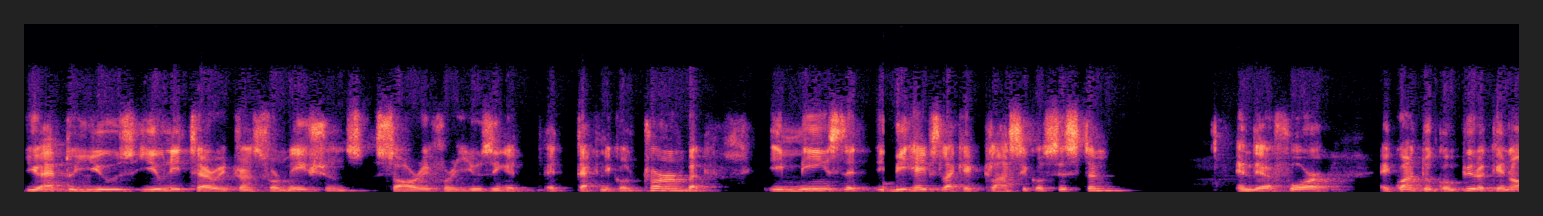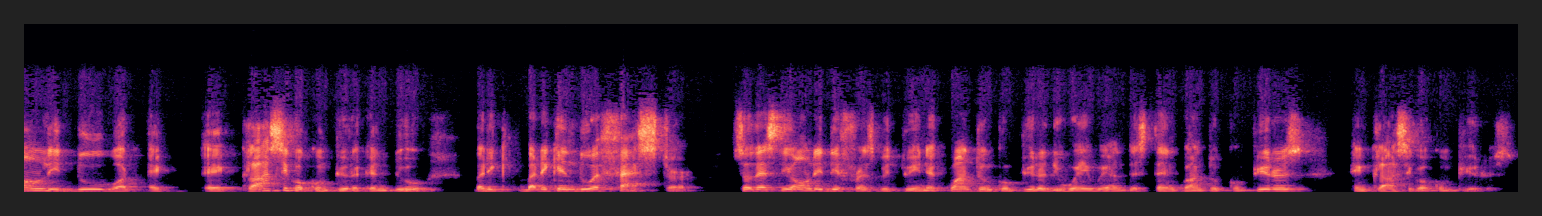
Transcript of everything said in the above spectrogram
You have to use unitary transformations. Sorry for using a, a technical term, but it means that it behaves like a classical system. And therefore, a quantum computer can only do what a, a classical computer can do, but it, but it can do it faster. So that's the only difference between a quantum computer, the way we understand quantum computers, and classical computers.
